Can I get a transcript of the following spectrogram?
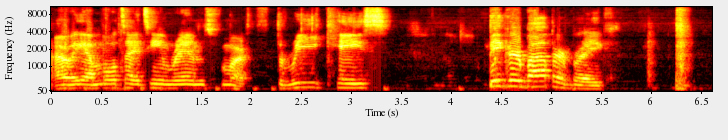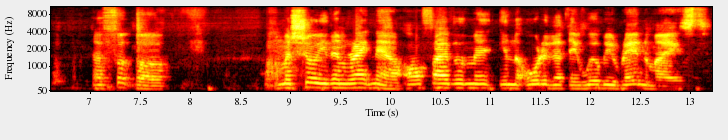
Alright, we got multi-team randoms from our three-case bigger bopper break of football. I'm going to show you them right now. All five of them in the order that they will be randomized.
